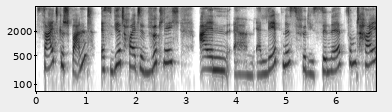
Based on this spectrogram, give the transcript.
Seid gespannt. Es wird heute wirklich ein ähm, Erlebnis für die Sinne zum Teil.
